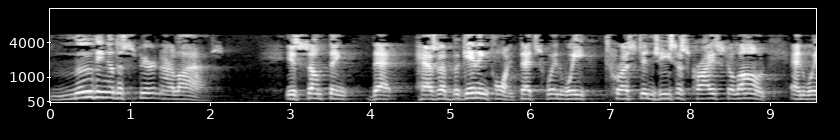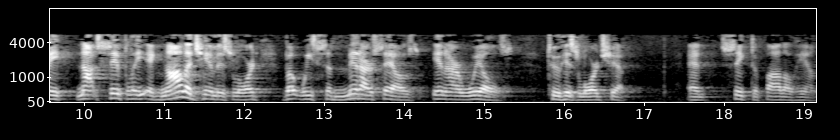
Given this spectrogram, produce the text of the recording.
moving of the Spirit in our lives is something that has a beginning point. That's when we trust in Jesus Christ alone and we not simply acknowledge Him as Lord, but we submit ourselves in our wills to His Lordship and seek to follow Him.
